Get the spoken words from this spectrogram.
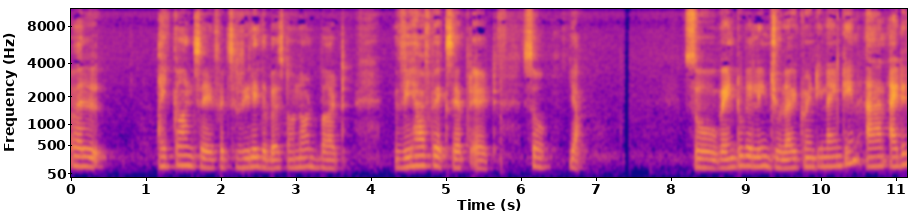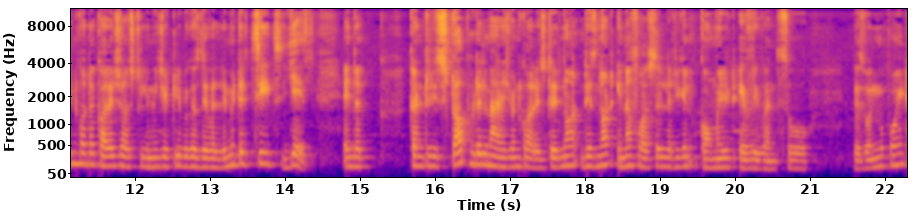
well i can't say if it's really the best or not but we have to accept it. So yeah. So went to delhi in july 2019 and i didn't go to the college hostel immediately because there were limited seats. Yes in the country's top hotel management college there's not there's not enough hostel that you can accommodate everyone. So there's one more point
